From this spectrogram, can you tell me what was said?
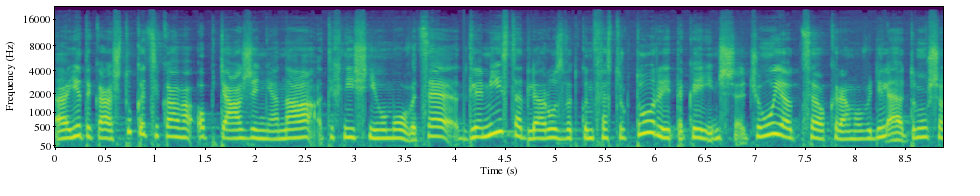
Е, Є така штука цікава обтяження на технічні умови. Це для міста, для розвитку інфраструктури і таке інше. Чому я це окремо виділяю? Тому що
